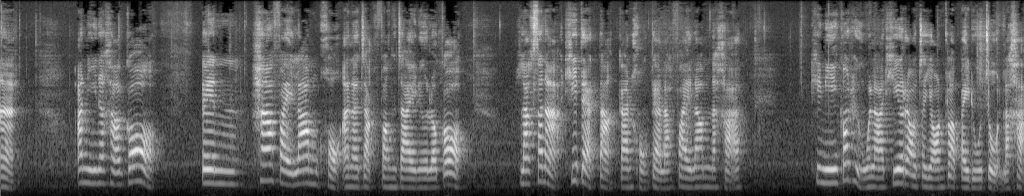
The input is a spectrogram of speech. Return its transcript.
อะ อันนี้นะคะก็เป็น 5 ไฟลัมของอาณาจักรฟังใจเนอแล้วก็ลักษณะที่แตกต่างกันของแต่ละไฟลัมนะคะ ทีนี้ก็ถึงเวลาที่เราจะย้อนกลับไปดูโจทย์แล้วค่ะ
